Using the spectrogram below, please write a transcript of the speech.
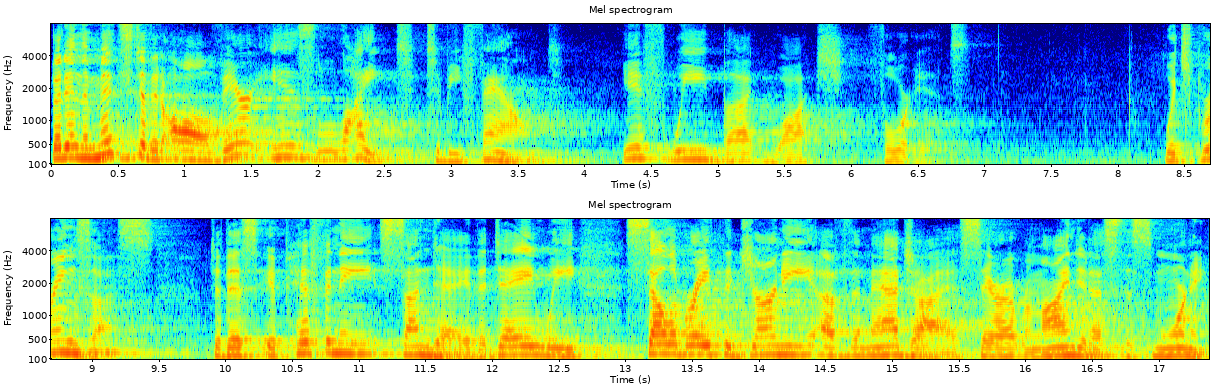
But in the midst of it all, there is light to be found if we but watch for it. Which brings us to this Epiphany Sunday, the day we celebrate the journey of the Magi, as Sarah reminded us this morning.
